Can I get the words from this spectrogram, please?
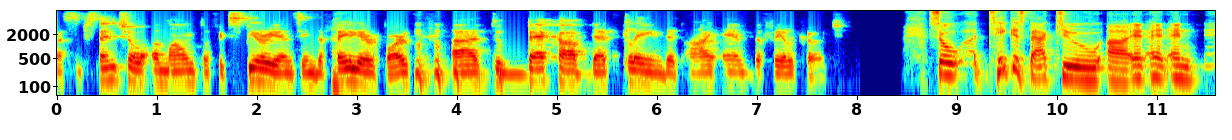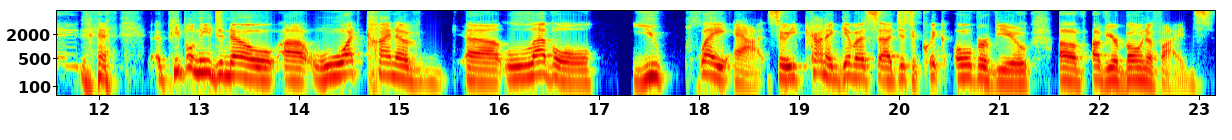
a substantial amount of experience in the failure part uh, to back up that claim that I am the fail coach. So uh, take us back to uh, and, and, and people need to know uh, what kind of uh, level you play at. So you kind of give us just a quick overview of of your bona fides.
